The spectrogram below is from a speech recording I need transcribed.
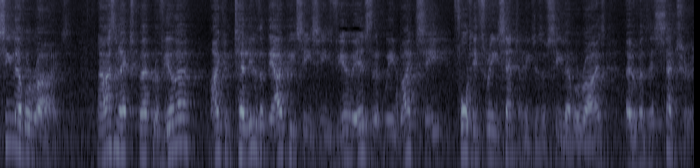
sea level rise. Now, as an expert reviewer, I can tell you that the IPCC's view is that we might see 43 centimetres of sea level rise over this century.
